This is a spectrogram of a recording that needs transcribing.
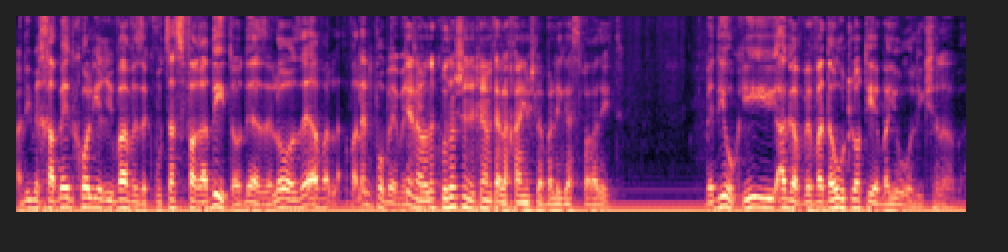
אני מכבד כל יריבה וזו קבוצה ספרדית, אתה יודע, זה לא זה, אבל, אבל אין פה באמת. כן, אבל זו קבוצה שנלחמת על החיים שלה בליגה הספרדית. בדיוק, היא אגב בוודאות לא תהיה ביורוליג שנה הבאה.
